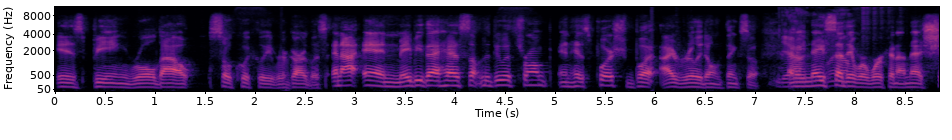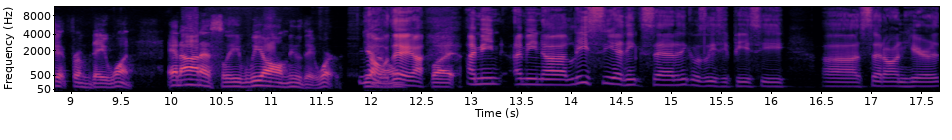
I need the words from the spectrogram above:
is being rolled out so quickly regardless and i and maybe that has something to do with trump and his push but i really don't think so Yeah. i mean they said they were working on that shit from day one and honestly we all knew they were No, know, they, uh, but I mean, I mean, uh, Lisi, I think said, I think it was Lisi PC uh, said on here,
